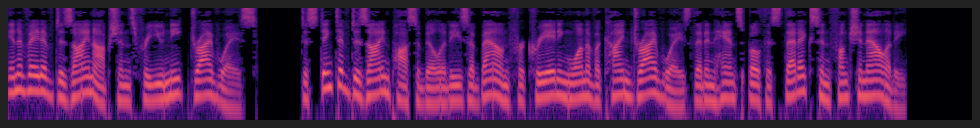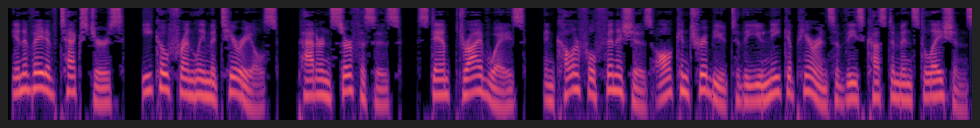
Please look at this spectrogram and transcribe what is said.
Innovative design options for unique driveways. Distinctive design possibilities abound for creating one of a kind driveways that enhance both aesthetics and functionality. Innovative textures, eco friendly materials, patterned surfaces, stamped driveways, and colorful finishes all contribute to the unique appearance of these custom installations.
